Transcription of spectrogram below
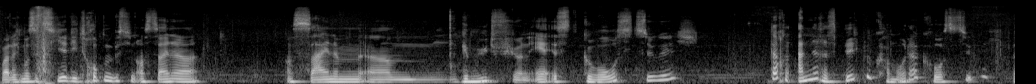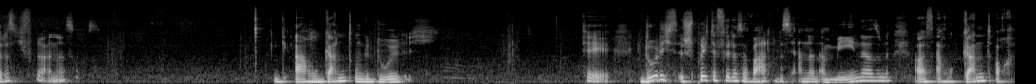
Warte, ich muss jetzt hier die Truppen ein bisschen aus seiner aus seinem ähm, Gemüt führen. Er ist großzügig. Hat auch ein anderes Bild bekommen, oder? Großzügig? War das nicht früher anders aus? Arrogant und geduldig. Okay. Geduldig spricht dafür, dass er wartet, bis die anderen Armeen da sind. Aber ist arrogant, auch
